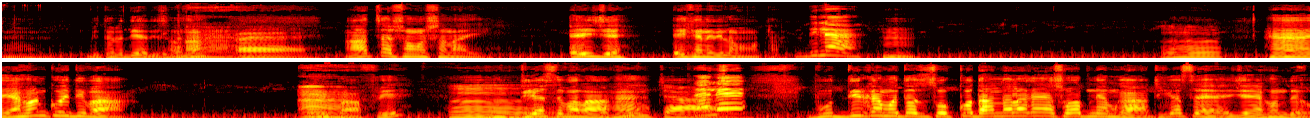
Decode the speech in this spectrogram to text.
হুম, ভিতরে দিয়ে দিছ না? হ্যাঁ। আচ্ছা সমস্যা নাই। এই যে এইখানে দিলাম আমারটা। দিলা? হুম। হ্যাঁ। এখন কই দিবা? এই। বাপরে। বুদ্ধি আছে বালা হ্যাঁ? তাহলে বুদ্ধির কাম হইতো চক্ষ দান্দা লাগায় সব নেম গা ঠিক আছে? এই যে এখন দেও।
